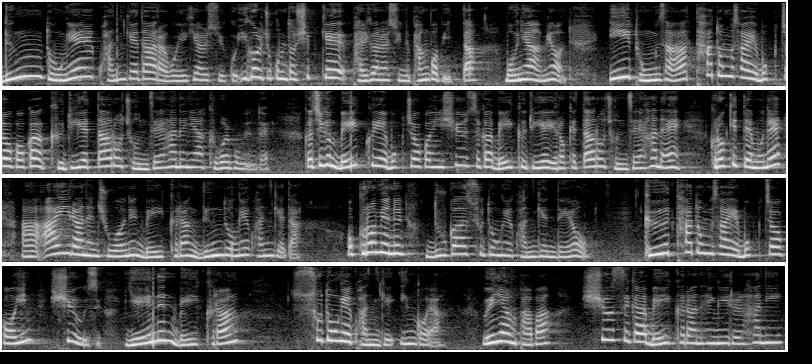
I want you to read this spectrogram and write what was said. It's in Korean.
능동의 관계다라고 얘기할 수 있고 이걸 조금 더 쉽게 발견할 수 있는 방법이 있다. 뭐냐 하면 이 동사 타동사의 목적어가 그 뒤에 따로 존재하느냐 그걸 보면 돼. 그러니까 지금 make의 목적어인 shoes가 make 뒤에 이렇게 따로 존재하네. 그렇기 때문에 아 I라는 주어는 make랑 능동의 관계다. 어 그러면은 누가 수동의 관계인데요? 그 타동사의 목적어인 shoes 얘는 make랑 수동의 관계인 거야. 왜냐면 봐봐. shoes가 make란 행위를 하니?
